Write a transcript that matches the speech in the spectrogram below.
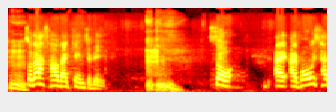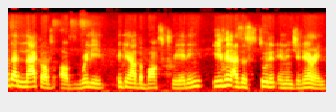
Hmm. So that's how that came to be. so I, have always had that knack of, of really thinking out the box, creating. Even as a student in engineering,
